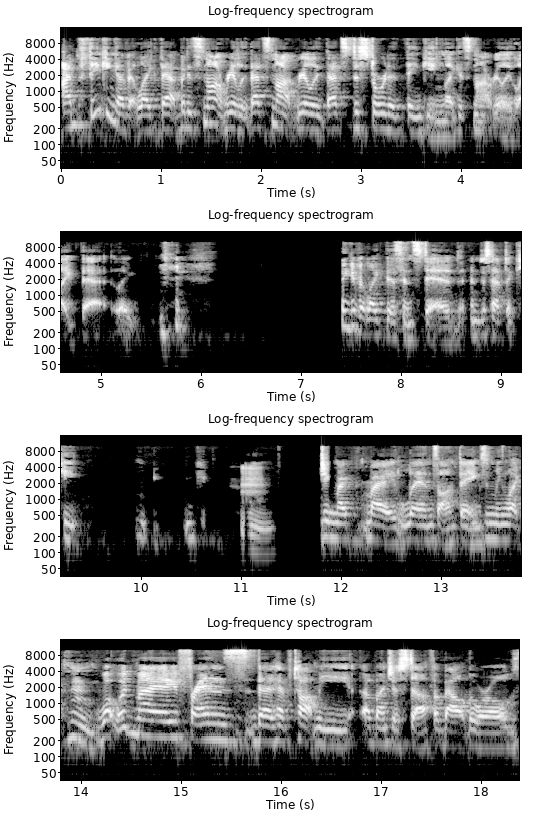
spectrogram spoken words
i'm thinking of it like that but it's not really that's not really that's distorted thinking like it's not really like that like think of it like this instead and just have to keep mm. my my lens on things and being like, hmm, what would my friends that have taught me a bunch of stuff about the world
